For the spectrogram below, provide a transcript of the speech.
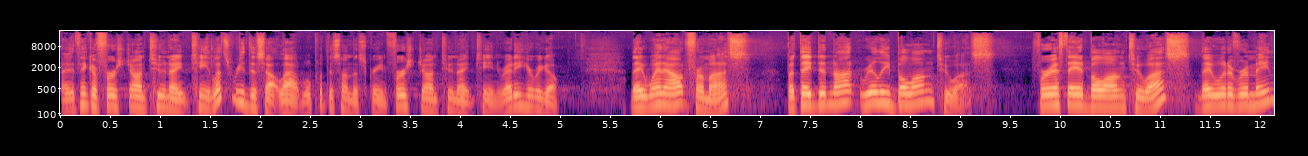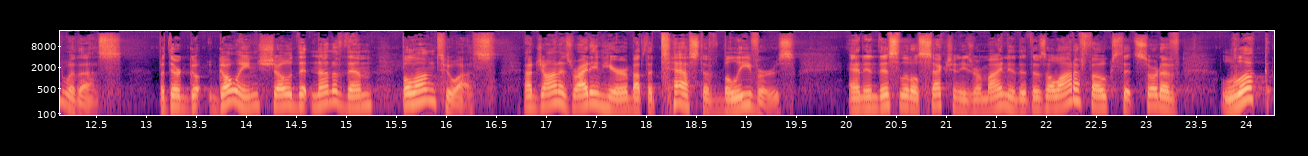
I think of 1 John 2:19. Let's read this out loud. We'll put this on the screen. 1 John 2:19. Ready? Here we go. They went out from us, but they did not really belong to us. For if they had belonged to us, they would have remained with us. But their go- going showed that none of them belonged to us. Now, John is writing here about the test of believers. And in this little section, he's reminding that there's a lot of folks that sort of look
